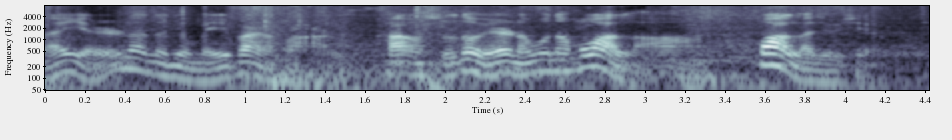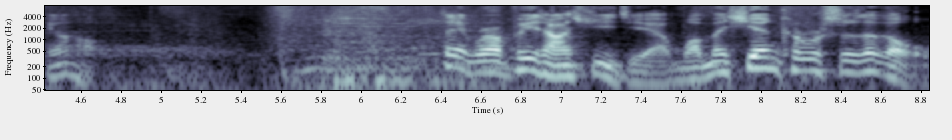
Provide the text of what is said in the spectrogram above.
来人了，那就没办法了。看看石头人能不能换了啊？换了就行，挺好。这波非常细节，我们先抠狮子狗，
